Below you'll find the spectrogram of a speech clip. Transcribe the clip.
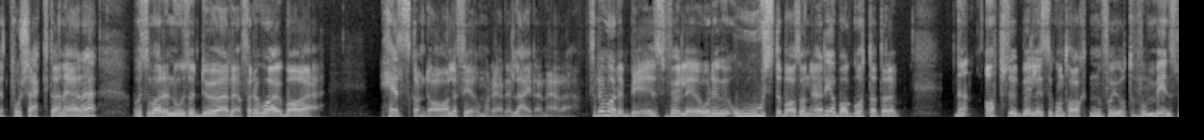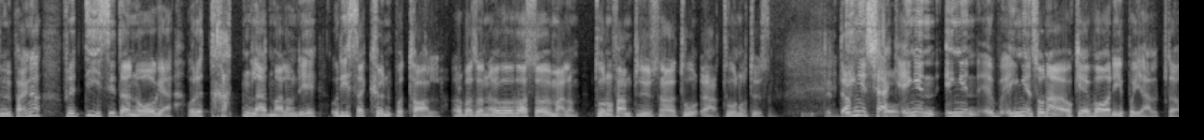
et prosjekt der nede, og så var det noen som døde. For det var jo bare helt skandalefirma de hadde leid der nede. For det var det selvfølgelig, og det oste bare sånn. Ja, de har bare gått etter det. Den absolutt billigste kontrakten, for gjort det for minst mulig penger. Fordi de sitter i Norge, og det er 13 ledd mellom de, og de ser kun på tall. Og det er bare sånn, Hva står vi mellom? 250 000 eller to, ja, 200 000? Det er derfor- Ingen sjekk, ingen, ingen, ingen sånn her Ok, hva har de på hjelp, da?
